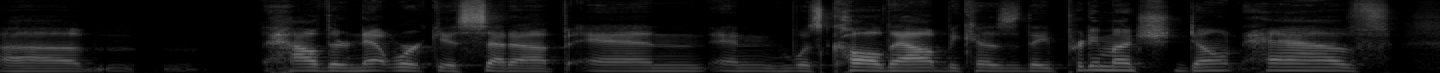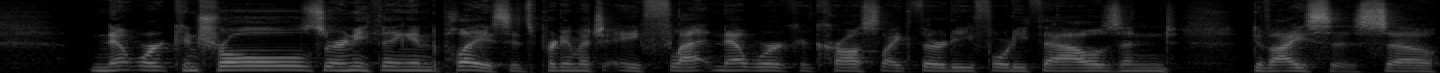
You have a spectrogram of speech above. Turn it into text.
um, how their network is set up and and was called out because they pretty much don't have network controls or anything into place. It's pretty much a flat network across like 30, 40,000 devices. So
